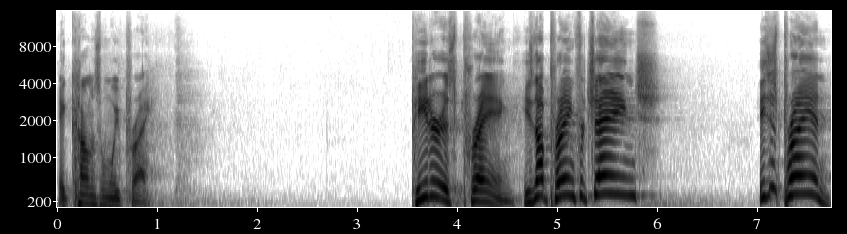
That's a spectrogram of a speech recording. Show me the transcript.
It comes when we pray. Peter is praying. He's not praying for change, he's just praying.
